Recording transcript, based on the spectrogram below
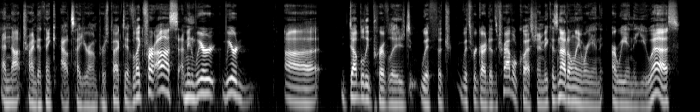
and not trying to think outside your own perspective. Like for us, I mean, we're we're uh, doubly privileged with the tr- with regard to the travel question because not only are we in are we in the U.S.,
